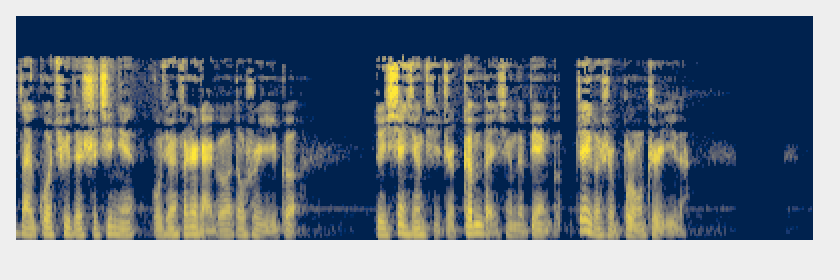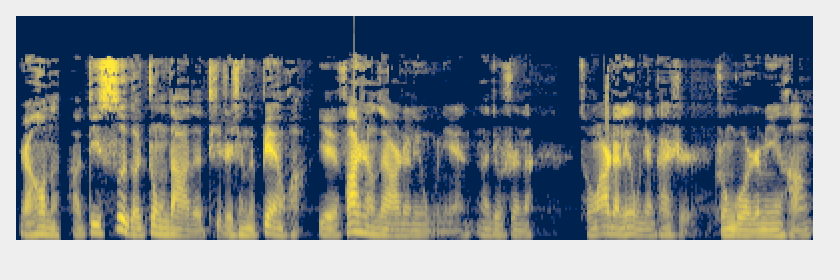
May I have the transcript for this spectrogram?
在过去的十七年，股权分置改革都是一个对现行体制根本性的变革，这个是不容置疑的。然后呢，啊，第四个重大的体制性的变化也发生在二零零五年，那就是呢，从二零零五年开始，中国人民银行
